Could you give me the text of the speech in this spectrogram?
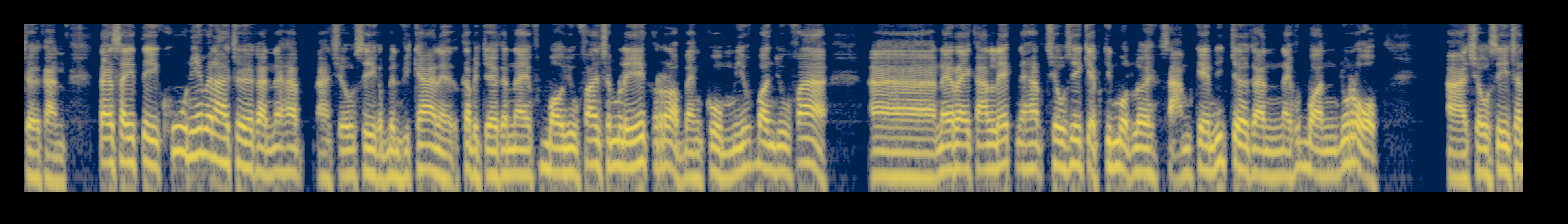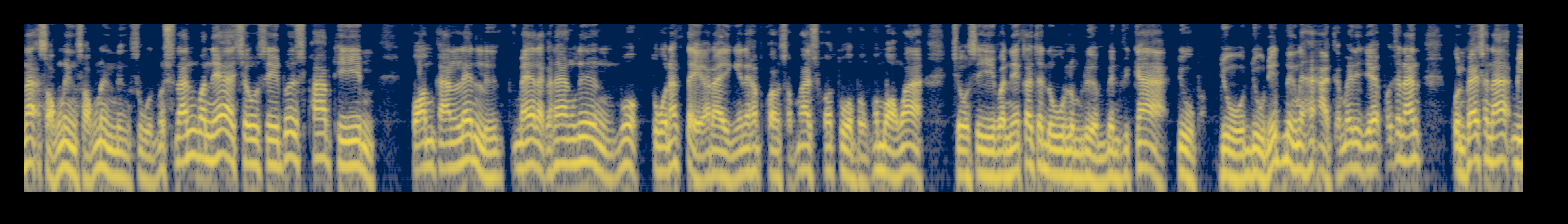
เจอกัน แต่สถิติคู่นี้เวลาเจอกันนะครับอ่าเชลซีกับเบนฟิก้าเนี่ยก็ไปเจอกันในฟุตบอลยูฟ่าแชมเปี้ยนลีกรอบแบ่งกลุ่มมีฟุตบอลยูฟ่าอ่าในรายการเล็กนะครับเชลซีเก็บกินหมดเลย 3 เกมที่เจอกันในฟุตบอลยุโรป อ่าเชลซีชนะ 2-1 2-1 1-0 เพราะฉะนั้นวันนี้เชลซีด้วยสภาพทีม ฟอร์มการเล่นหรือแม้แต่กระทั่งเรื่องพวกตัวนักเตะอะไรอย่างเงี้ยนะครับ ความสามารถเฉพาะตัวผมก็มองว่าเชลซีวันนี้ก็จะดูเหลื่อมๆเบนฟิก้าอยู่อยู่อยู่นิดนึงนะฮะอาจจะไม่ได้เยอะ เพราะฉะนั้นผลแพ้ชนะมี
